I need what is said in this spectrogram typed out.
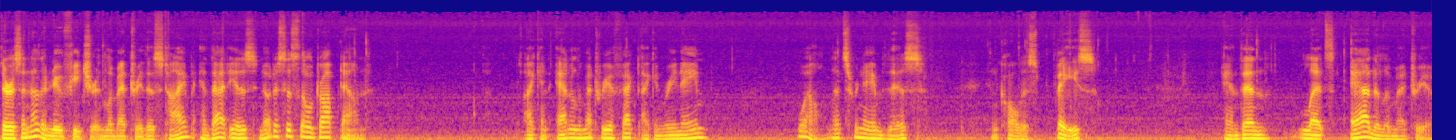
There is another new feature in Lumetri this time, and that is, notice this little drop down. I can add a Lumetri effect, I can rename. Well, let's rename this and call this base. And then let's add a Lumetri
